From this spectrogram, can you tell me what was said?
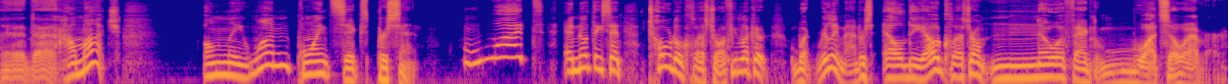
uh, how much? Only 1.6%. What? And note they said total cholesterol. If you look at what really matters, LDL cholesterol, no effect whatsoever.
